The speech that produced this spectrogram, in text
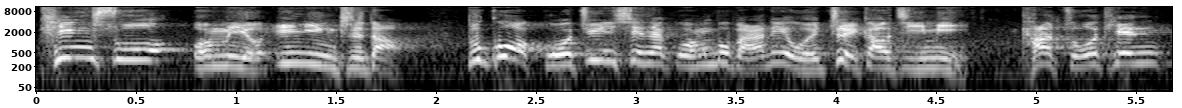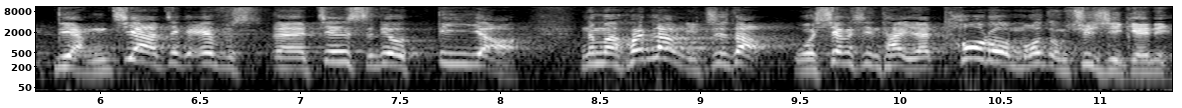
听说我们有因应之道。不过国军现在国防部把它列为最高机密。他昨天两架这个 F 呃歼十六 D 啊，那么会让你知道，我相信他也在透露某种讯息给你。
